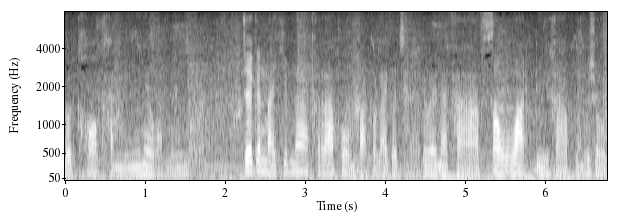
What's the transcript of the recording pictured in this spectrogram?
รถข้อคันนี้ในวันนี้ เจอกันใหม่คลิปหน้าครับผมฝากกดไลค์กดแชร์ด้วยนะครับ สวัสดีครับคุณผู้ชม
